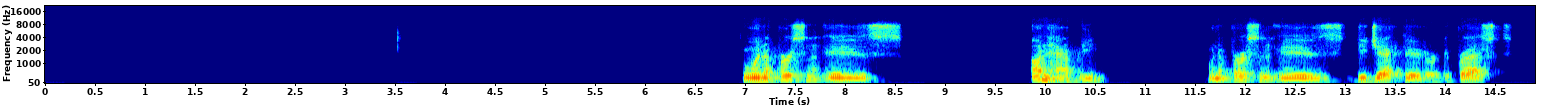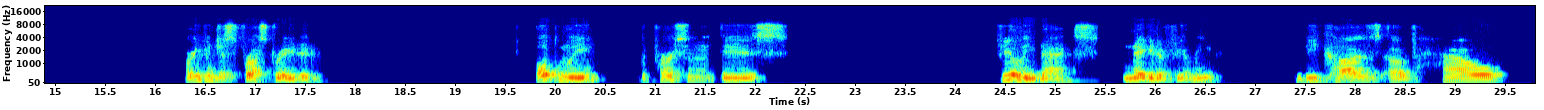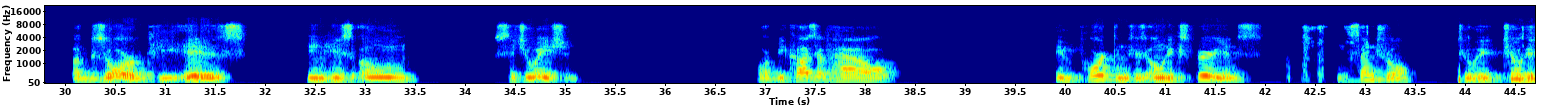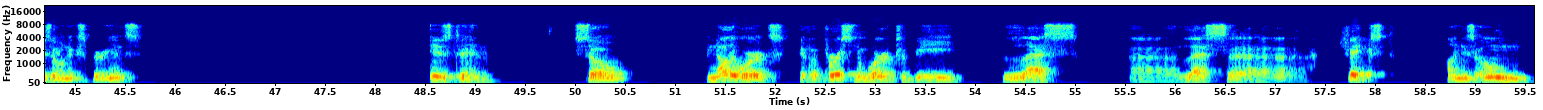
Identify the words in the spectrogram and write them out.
when a person is unhappy, when a person is dejected or depressed, or even just frustrated ultimately, the person is feeling that negative feeling because of how absorbed he is in his own situation, or because of how important his own experience and central to his, to his own experience is to him. So, in other words, if a person were to be less uh, less uh, fixed on his own,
